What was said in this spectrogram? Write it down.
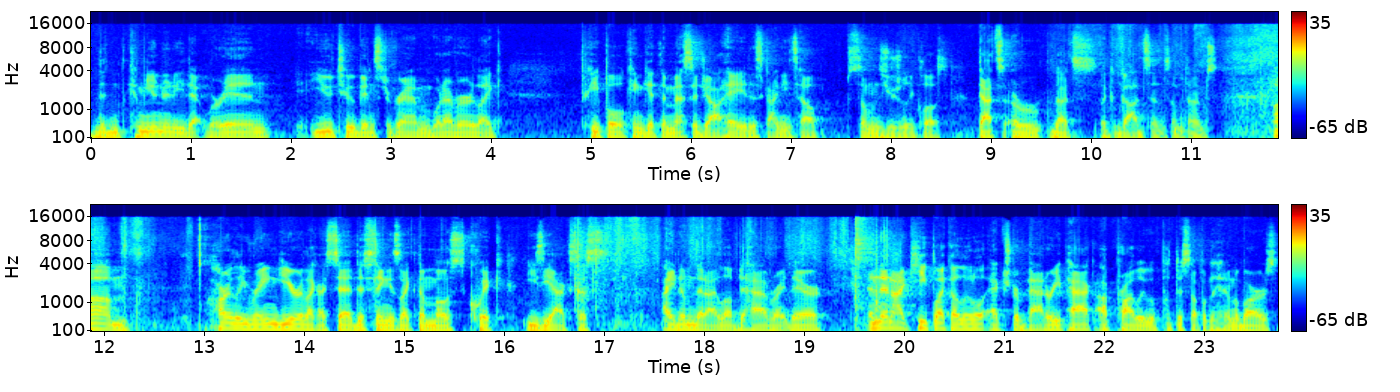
the community that we're in, YouTube, Instagram, whatever, like people can get the message out, hey, this guy needs help. Someone's usually close that's a that's like a godsend sometimes. Um, Harley rain gear, like I said, this thing is like the most quick, easy access item that I love to have right there. And then I keep like a little extra battery pack. I probably would put this up on the handlebars.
